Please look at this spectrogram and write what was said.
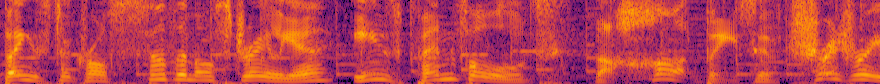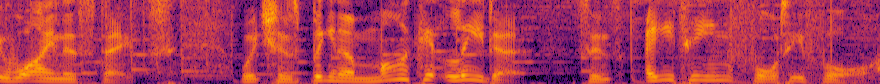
Based across southern Australia is Penfolds, the heartbeat of Treasury Wine Estates, which has been a market leader since 1844.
